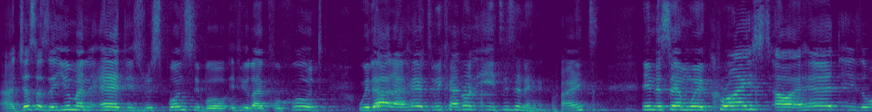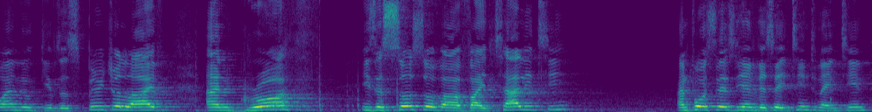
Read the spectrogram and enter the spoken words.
Uh, just as a human head is responsible, if you like, for food, without our heads we cannot eat, isn't it? Right? In the same way, Christ, our head, is the one who gives us spiritual life and growth, is a source of our vitality. And Paul says here in verse 18 to 19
